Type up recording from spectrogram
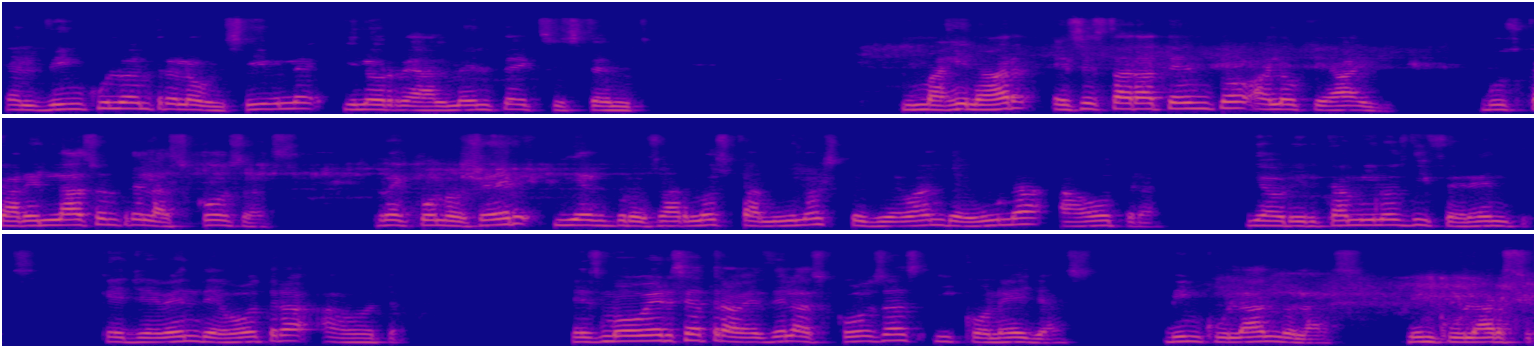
el vínculo entre lo visible y lo realmente existente. Imaginar es estar atento a lo que hay, buscar el lazo entre las cosas, reconocer y esbrozar los caminos que llevan de una a otra y abrir caminos diferentes que lleven de otra a otra. Es moverse a través de las cosas y con ellas, vinculándolas, vincularse.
